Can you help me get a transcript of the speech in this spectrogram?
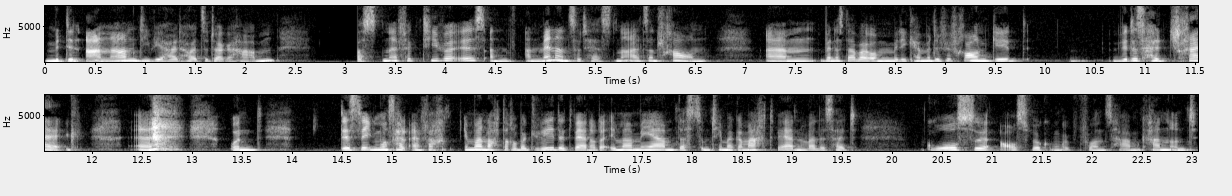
mit den Annahmen, die wir halt heutzutage haben, kosteneffektiver ist, an, an Männern zu testen als an Frauen. Ähm, wenn es dabei um Medikamente für Frauen geht, wird es halt schräg. Äh, und deswegen muss halt einfach immer noch darüber geredet werden oder immer mehr das zum Thema gemacht werden, weil es halt große Auswirkungen für uns haben kann. Und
